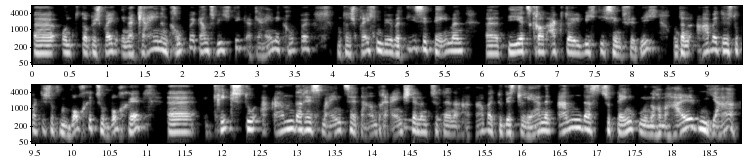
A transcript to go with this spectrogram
äh, und da besprechen in einer kleinen Gruppe, ganz wichtig, eine kleine Gruppe, und dann sprechen wir über diese Themen, äh, die jetzt gerade aktuell wichtig sind für dich. Und dann arbeitest du praktisch von Woche zu Woche, äh, kriegst du ein anderes Mindset, eine andere Einstellung zu deiner Arbeit. Du wirst lernen, anders zu denken. Nach einem halben Jahr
